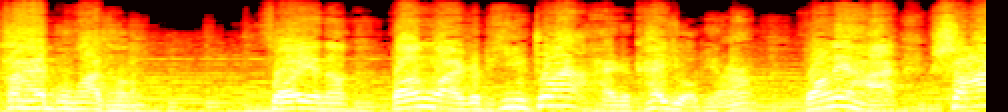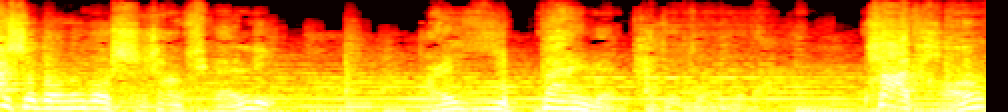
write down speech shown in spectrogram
它还不怕疼。所以呢，甭管是劈砖还是开酒瓶，黄林海啥时都能够使上全力。而一般人他就做不到，怕疼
